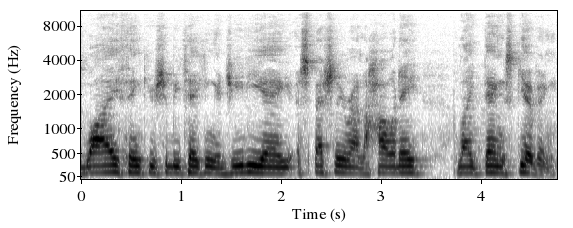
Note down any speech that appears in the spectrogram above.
why I think you should be taking a GDA, especially around a holiday like Thanksgiving.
